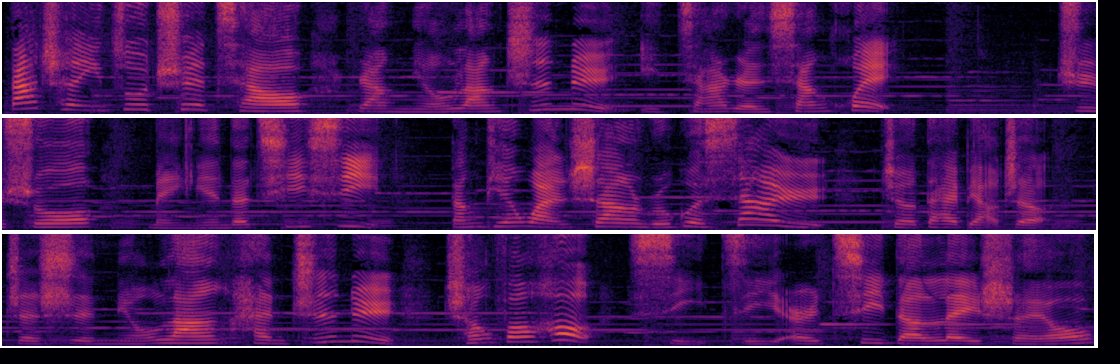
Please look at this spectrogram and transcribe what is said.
搭成一座鹊桥，让牛郎织女一家人相会。据说每年的七夕当天晚上，如果下雨，就代表着这是牛郎和织女重逢后喜极而泣的泪水哦。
